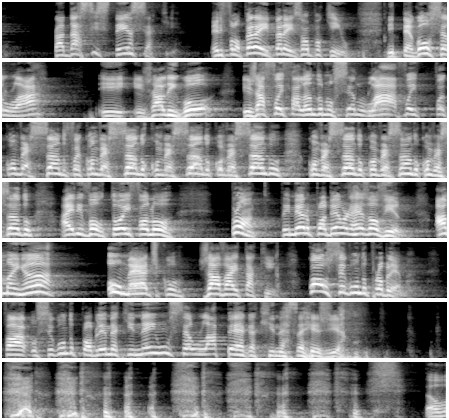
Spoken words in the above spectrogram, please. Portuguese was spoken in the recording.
para dar assistência aqui. Ele falou: peraí, peraí, só um pouquinho. Ele pegou o celular e, e já ligou e já foi falando no celular, foi, foi conversando, foi conversando, conversando, conversando, conversando, conversando, conversando. Aí ele voltou e falou: pronto, primeiro problema já resolvido. Amanhã o médico já vai estar aqui. Qual o segundo problema? O segundo problema é que nenhum celular pega aqui nessa região. então,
